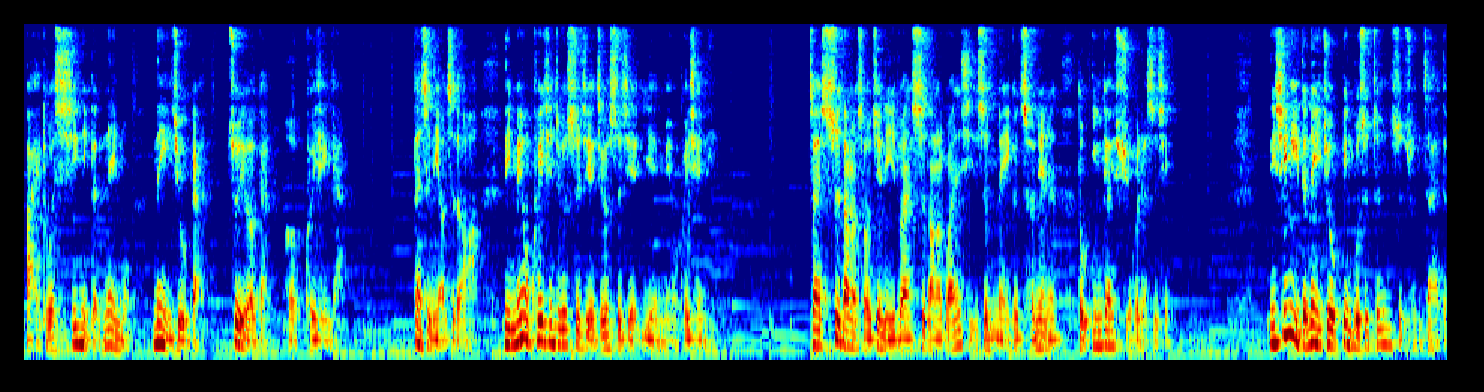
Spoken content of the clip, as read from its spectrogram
摆脱心里的内幕、内疚感、罪恶感和亏欠感。但是你要知道啊，你没有亏欠这个世界，这个世界也没有亏欠你。在适当的时候建立一段适当的关系，是每个成年人都应该学会的事情。你心里的内疚并不是真实存在的，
